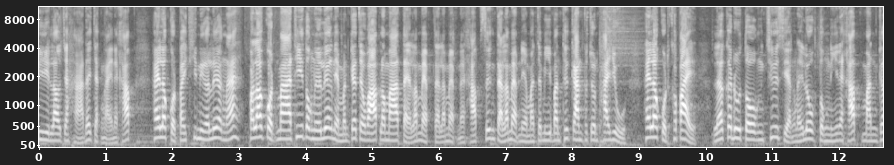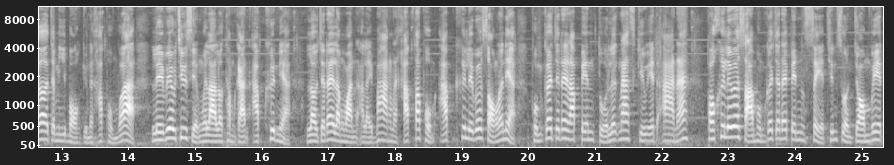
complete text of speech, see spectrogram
รีๆเราจะหาได้จากไหนนะครับ ให้เรากดไปที่เนื้อเรื่องนะ พอเรากดมาที่ตรงเนื้อเรื่องเนี่ยมันก็จะวาร์ปเรามาแต่ละแมปแต่ละแมปนะครับ ซึ่งแต่ละแมปเนี่ยมันจะมีบันทึกการผจญภัยอยู่ ให้เรากดเข้าไป แล้วก็ดูตรงชื่อเสียงในโลกตรงนี้นะครับ มันก็จะมีบอกอยู่นะครับผมว่าเลเวลชื่อเสียงเวลาเราทำการอัพขึ้นเนี่ย เราจะได้รางวัลอะไรบ้างนะครับ ถ้าผมอัพขึ้นเลเวล2แล้วเนี่ย ผมก็จะได้รับเป็นตั๋วเลือกหน้าสกิล SR นะพอขึ้นเลเวล3ผมก็จะได้เป็นเศษชิ้นส่วนจอมเวท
